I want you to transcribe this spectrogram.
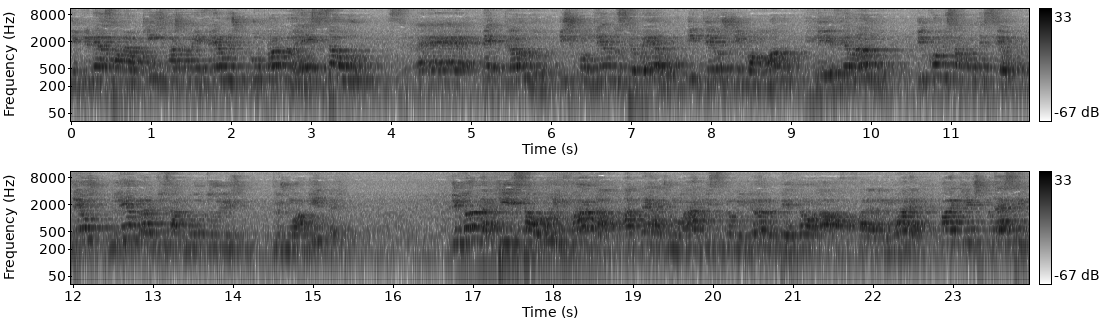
Em 1 Samuel 15, nós também vemos o próprio rei Saul é, pecando, escondendo o seu erro, e Deus, de igual modo, revelando. E como isso aconteceu? Deus lembra dos, dos, dos Moabitas e manda que Saul invada a terra de Moab, se não me engano, perdão a, a falha da memória, para que eles pudessem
